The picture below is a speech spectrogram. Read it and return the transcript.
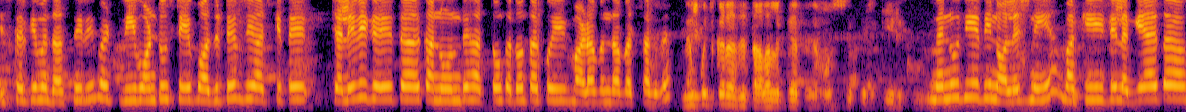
ਇਸ ਕਰਕੇ ਮੈਂ ਦੱਸ ਨਹੀਂ ਰਹੀ but we want to stay positive ਜੇ ਅੱਜ ਕਿਤੇ ਚਲੇ ਵੀ ਗਏ ਤਾਂ ਕਾਨੂੰਨ ਦੇ ਹੱਥੋਂ ਕਦੋਂ ਤੱਕ ਕੋਈ ਮਾੜਾ ਬੰਦਾ ਬਚ ਸਕਦਾ। ਮੈਂ ਕੁਝ ਘਰਾਂ ਤੇ ਤਾਲਾ ਲੱਗਿਆ ਉਸ ਤੇ ਤੁਸੀਂ ਕੀ ਮੈਨੂੰ ਦੀ ਇਹਦੀ ਨੌਲੇਜ ਨਹੀਂ ਹੈ। ਬਾਕੀ ਜੇ ਲੱਗਿਆ ਹੈ ਤਾਂ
